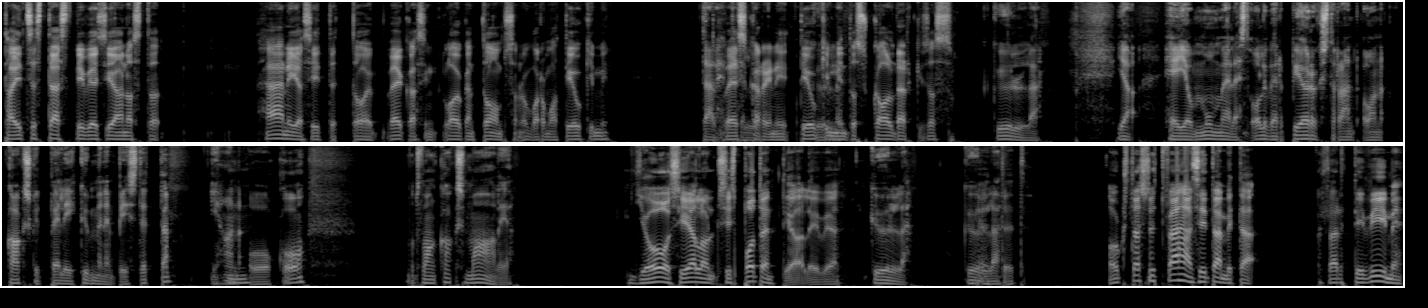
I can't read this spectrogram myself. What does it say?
tai itse asiassa tästä divisioonasta hän ja sitten toi Vegasin Logan Thompson on varmaan tiukimmin, Tällä veskari, niin tiukimmin tuossa Calder-kisassa. Kyllä. Ja hei on mun mielestä Oliver Björkstrand on 20 peliä 10 pistettä, ihan mm. ok, mutta vaan kaksi maalia. Joo, siellä on siis potentiaalia vielä. Kyllä, kyllä. Et, et, onko tässä nyt vähän sitä, mitä tarvittiin viime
